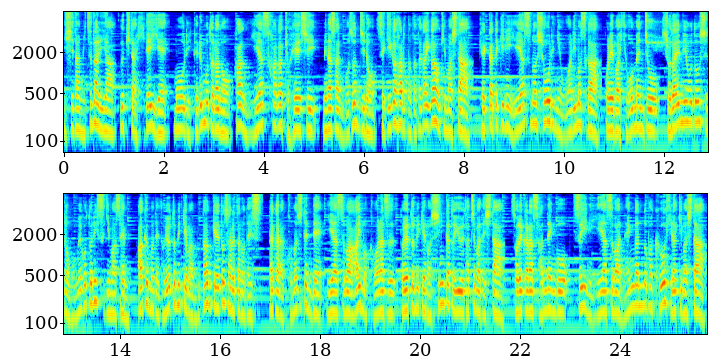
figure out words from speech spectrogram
石田三成や浮田秀家、毛利輝元らの反家康派が挙兵し、皆さんご存知の関ヶ原の戦いが起きました。結果的に家康の勝利に終わりますが、これは表面上、諸大名同士の揉め事に過ぎません。あくまで豊臣家は無関係とされたのです。だからこの時点で家康は相も変わらず豊臣家の進化という立場でした。それから3年後、ついに家康は念願の幕府を開きました。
